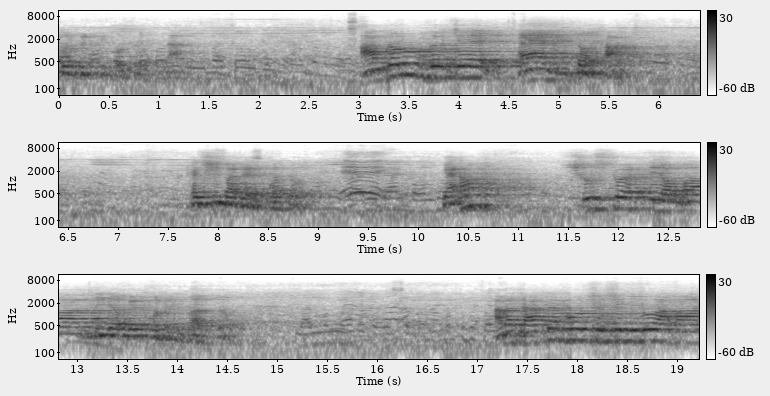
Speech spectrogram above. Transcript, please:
করবেন কি করবেন না। আন্দোলন হয়েছে এক দফা। ফেসিবাদের মতো কেন? সুষ্ঠু একটি অবাধ নিরপেক্ষ নির্বাচন আমরা যাত্রা ভোট শেষে দিব, আমার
